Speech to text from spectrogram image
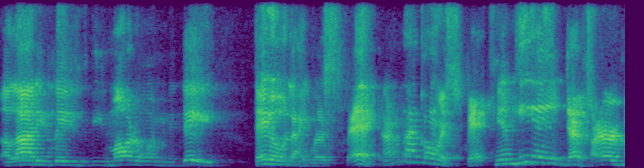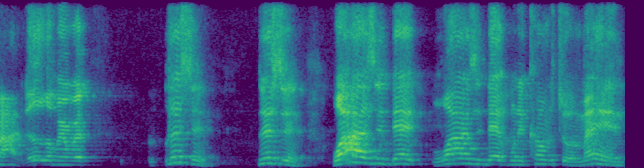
a lot of these ladies, these modern women today, they don't like respect. I'm not gonna respect him. He ain't deserve my love and re- listen, listen. Why is it that? Why is it that when it comes to a man,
